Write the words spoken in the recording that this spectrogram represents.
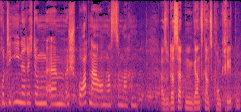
Proteine, Richtung ähm, Sportnahrung was zu machen? Also das hat einen ganz, ganz konkreten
